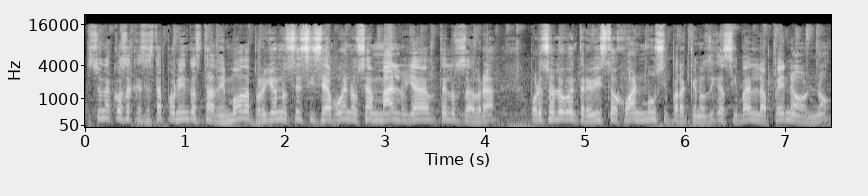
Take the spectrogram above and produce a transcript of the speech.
Es una cosa que se está poniendo hasta de moda, pero yo no sé si sea bueno o sea malo, ya usted lo sabrá. Por eso luego entrevisto a Juan Musi para que nos diga si vale la pena o no.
